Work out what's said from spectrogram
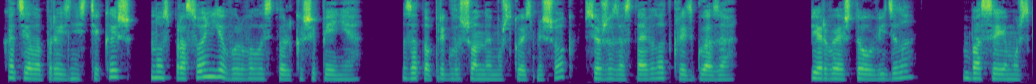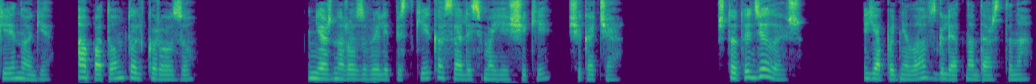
Хотела произнести кыш, но с просонья вырвалось только шипение. Зато приглушенный мужской смешок все же заставил открыть глаза. Первое, что увидела — босые мужские ноги, а потом только розу. Нежно-розовые лепестки касались моей щеки, щекоча. «Что ты делаешь?» Я подняла взгляд на Дарстона.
